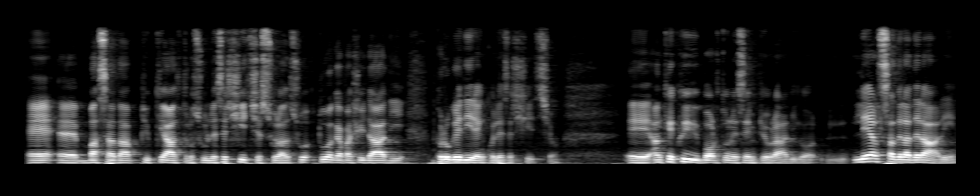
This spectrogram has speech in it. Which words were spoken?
è eh, basata più che altro sull'esercizio e sulla sua, tua capacità di progredire in quell'esercizio. E anche qui vi porto un esempio pratico. Le alzate laterali,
